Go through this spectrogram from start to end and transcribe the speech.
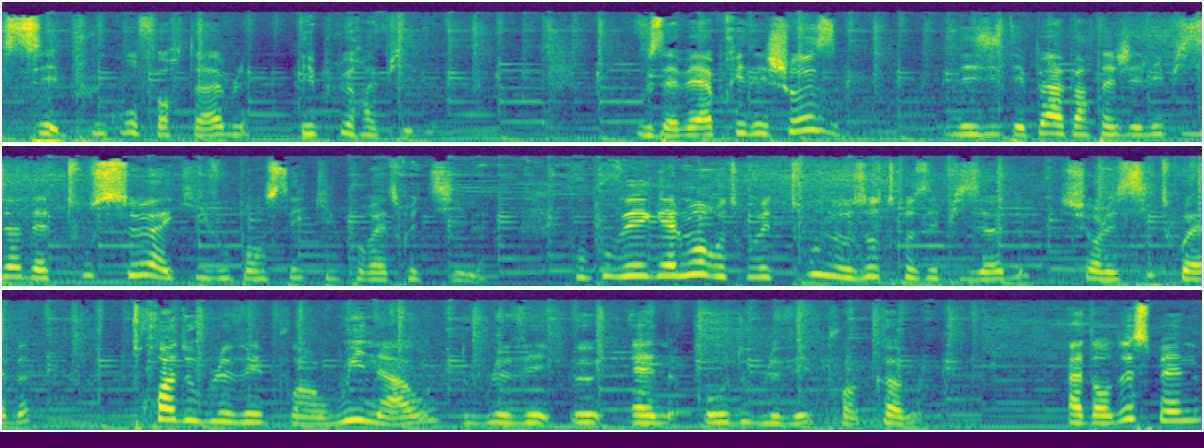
c'est plus confortable et plus rapide. Vous avez appris des choses? N'hésitez pas à partager l'épisode à tous ceux à qui vous pensez qu'il pourrait être utile. Vous pouvez également retrouver tous nos autres épisodes sur le site web www.wenow.com. À dans deux semaines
